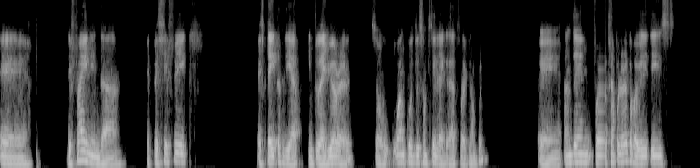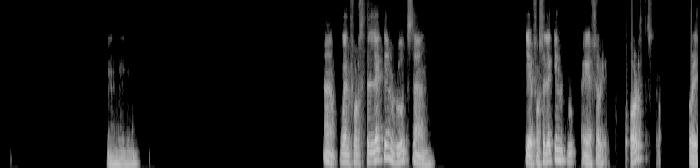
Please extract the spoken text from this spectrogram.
uh, uh, defining the specific state of the app into the URL. So one could do something like that, for example. Uh, and then, for example, other capabilities. Mm, ah, well, for selecting routes and yeah, for selecting, uh, sorry, chords or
